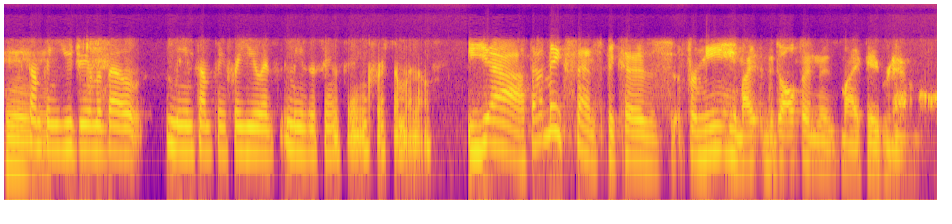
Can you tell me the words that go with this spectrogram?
Hmm. something you dream about means something for you. It means the same thing for someone else. Yeah, that makes sense because for me, my the dolphin is my favorite animal,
